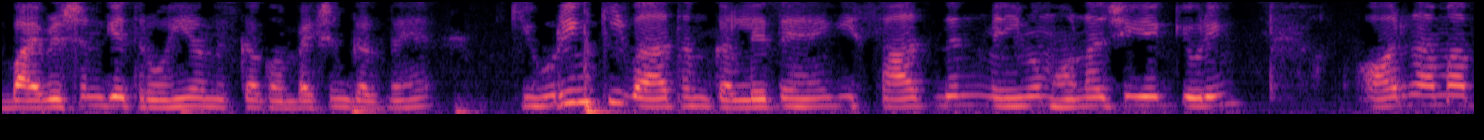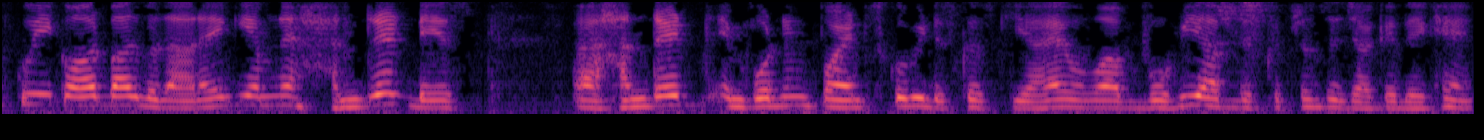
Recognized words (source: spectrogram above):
वाइब्रेशन के थ्रू ही हम इसका कॉम्पैक्शन करते हैं। क्यूरिंग की बात हम कर लेते हैं कि सात दिन मिनिमम होना चाहिए क्यूरिंग और हम आपको एक और बात बता रहे हैं कि हमने hundred days hundred important points को भी डिस्कस किया है। वो आप वो भी आप डिस्क्रिप्शन से जाके देखें।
